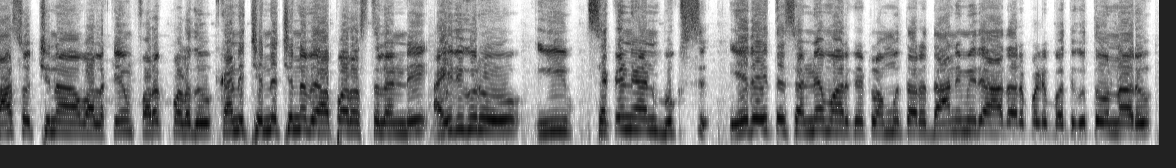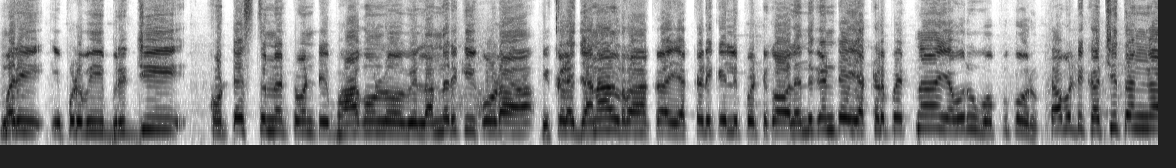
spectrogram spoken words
లాస్ వచ్చినా వాళ్ళకేం ఫరక్ పడదు. కానీ చిన్న చిన్న వ్యాపారస్తులండి ఐదుగురు ఈ సెకండ్ హ్యాండ్ బుక్స్ ఏదైతే సండే మార్కెట్లో అమ్ముతారో దాని మీద ఆధారపడి బతుకుతూ ఉన్నారు. మరి ఇప్పుడు ఈ బ్రిడ్జి కొట్టేస్తున్నటువంటి భాగంలో వీళ్ళందరూ అందరికీ కూడా ఇక్కడ జనాలు రాక ఎక్కడికి వెళ్ళి పెట్టుకోవాలి. ఎందుకంటే ఎక్కడ పెట్టినా ఎవరు ఒప్పుకోరు. కాబట్టి ఖచ్చితంగా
